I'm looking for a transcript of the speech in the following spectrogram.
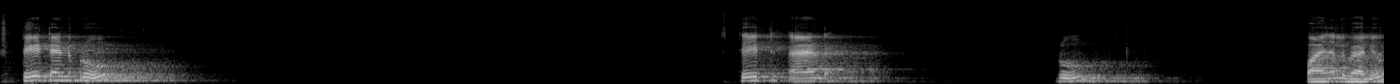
state and prove state and prove final value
